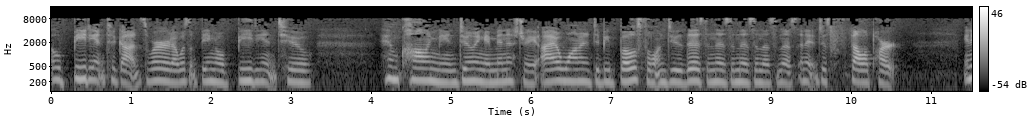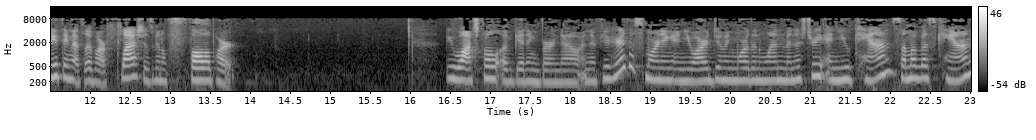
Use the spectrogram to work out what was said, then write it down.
obedient to God's word. I wasn't being obedient to him calling me and doing a ministry, I wanted to be boastful and do this and this and this and this and this, and it just fell apart. Anything that's of our flesh is going to fall apart. Be watchful of getting burned out. And if you're here this morning and you are doing more than one ministry, and you can, some of us can,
